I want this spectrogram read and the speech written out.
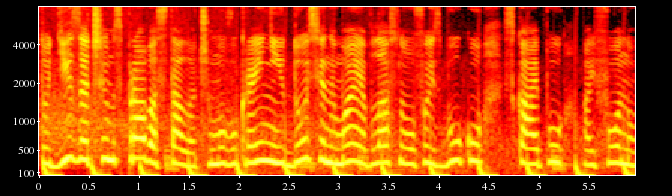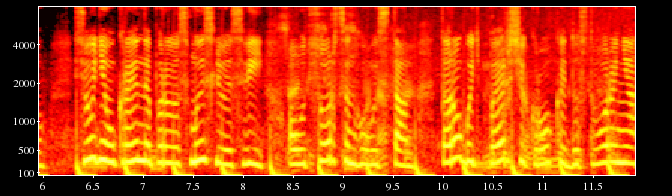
Тоді за чим справа стала? Чому в Україні і досі немає власного Фейсбуку, скайпу, айфону? Сьогодні Україна переосмислює свій аутсорсинговий стан та робить перші кроки до створення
